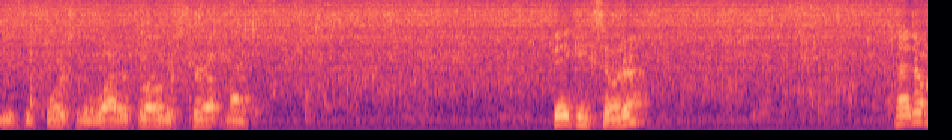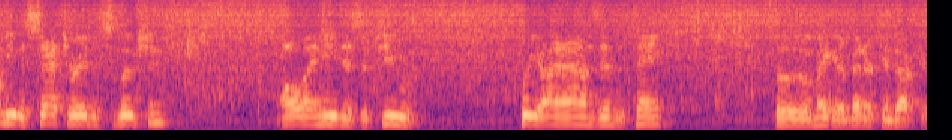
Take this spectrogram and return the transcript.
Use the force of the water flow to stir up my baking soda. I don't need a saturated solution. All I need is a few free ions in the tank so it'll make it a better conductor.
